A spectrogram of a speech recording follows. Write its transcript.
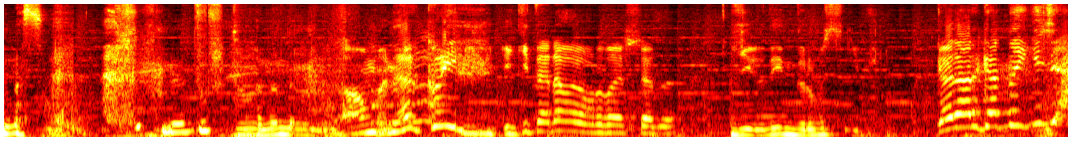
Bu nasıl? ne dur? Ananı. Amına koyayım. İki tane var burada aşağıda. Girdiğin durumu sikeyim. Gel arkanda gideceğim.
